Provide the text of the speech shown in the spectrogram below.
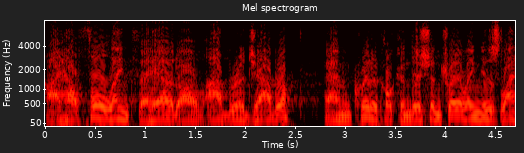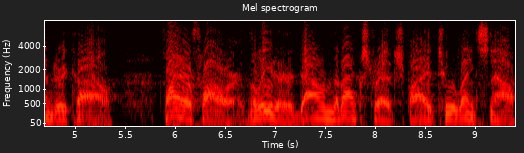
I have full length ahead of Abra Jabra, and critical condition trailing is Landry Kyle. Fireflower, the leader, down the backstretch by two lengths now.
